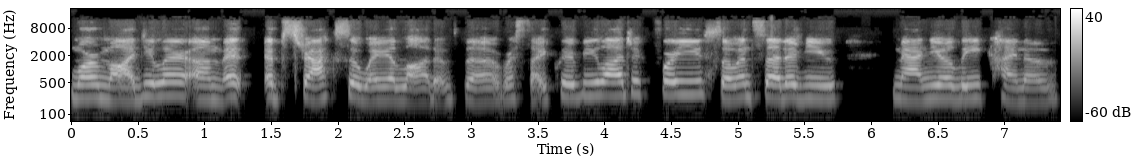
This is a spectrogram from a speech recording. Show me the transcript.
more modular. Um, it abstracts away a lot of the recycler view logic for you. So instead of you manually kind of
